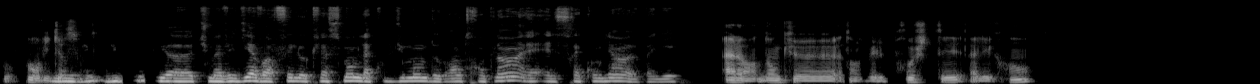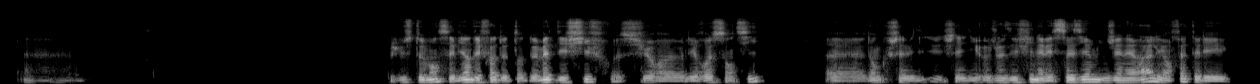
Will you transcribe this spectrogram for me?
pour, pour Mais Vickers. du, du coup, tu, euh, tu m'avais dit avoir fait le classement de la Coupe du Monde de grand tremplin. Elle, elle serait combien, euh, panier? Alors, donc, euh, attends, je vais le projeter à l'écran. Euh, justement, c'est bien des fois de, de mettre des chiffres sur euh, les ressentis. Euh, donc, j'avais dit, j'avais dit, Joséphine, elle est 16e du général et en fait, elle est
